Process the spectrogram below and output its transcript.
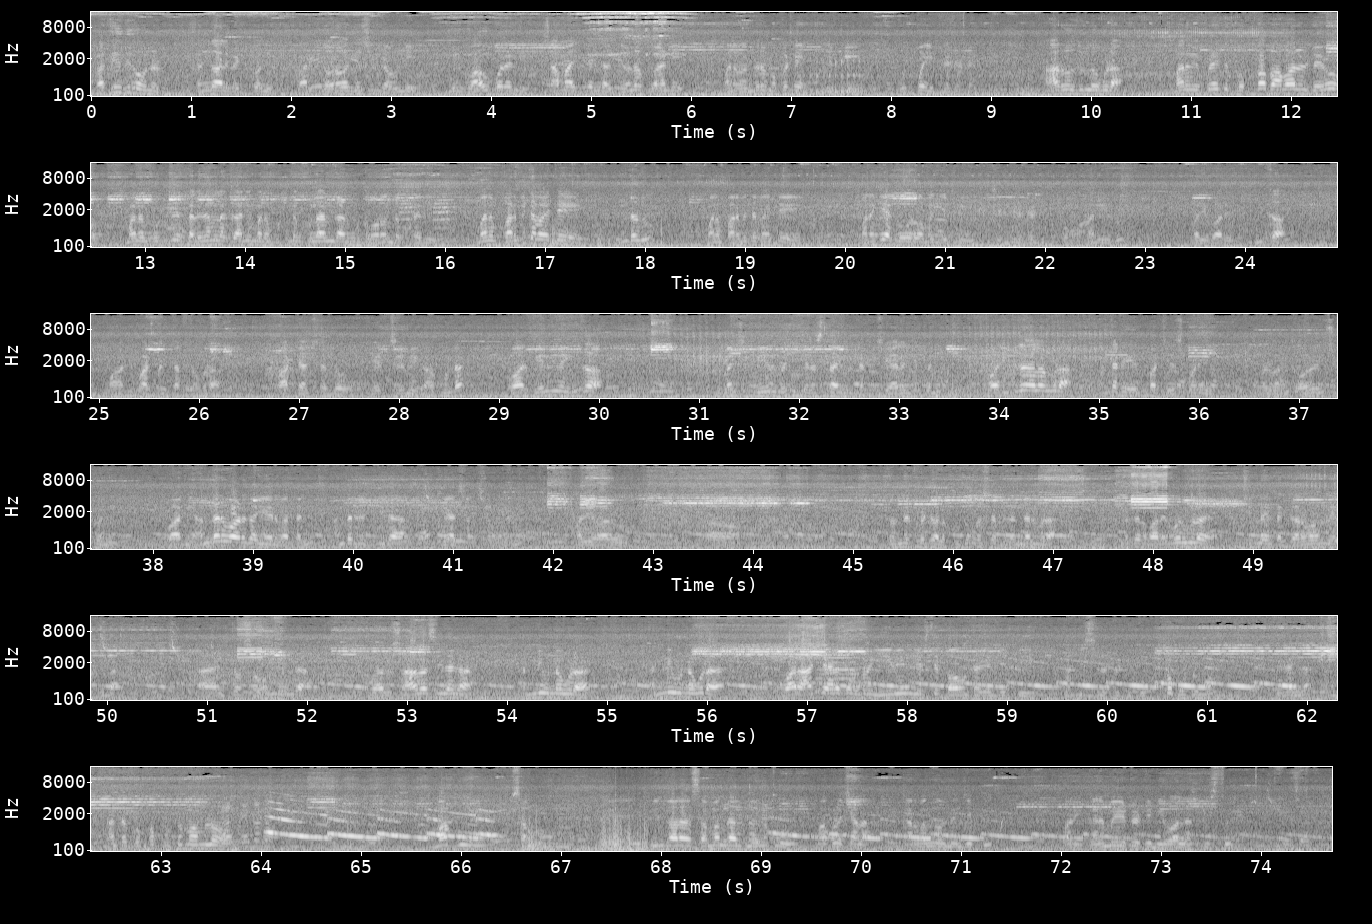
ప్రతినిధిగా ఉన్నాడు. సంఘాలు పెట్టుకొని వారికి గౌరవదేశంగా ఉండి మీరు బాగుపడండి సామాజికంగా డెవలప్ కాండి. మనం అందరం ఒకటే అని చెప్పి గొప్ప చెప్పినట్టు ఆ రోజుల్లో కూడా మనం ఎప్పుడైతే గొప్ప భావాలు ఉంటాయో మనం పుట్టిన తల్లిదండ్రులకు కానీ మనం పుట్టిన కులానికి కానీ గౌరవం దక్కుతుంది. మనం పరిమితమైతే ఉండదు. మనం పరిమితమైతే మనకే గౌరవం అని చెప్పి చెప్పినటువంటి గొప్ప మహనీయుడు. మరి వారు ఇంకా మా డిపార్ట్మెంట్ తరఫున కూడా పాఠ్యాంశాల్లో నేర్చడమే కాకుండా వారి పేరు మీద ఇంకా మంచి పేరు పెట్టి చిరస్థాయి ఉండేట్టు చేయాలని చెప్పని వారి విగ్రహాలను కూడా అంతటా ఏర్పాటు చేసుకొని మరి మనం గౌరవించుకొని వారిని అందరి వాడుగా చేయరు అతన్ని అందరి వ్యక్తిగా చేయాల్సిన అవసరం ఉందని. మరి వారు ఉన్నటువంటి వాళ్ళ కుటుంబ సభ్యులందరూ కూడా అసలు వాళ్ళెవరు కూడా చిన్న ఇంత గర్వం లేకుండా ఎంతో సౌమ్యంగా వారు సాదాసీదాగా అన్నీ ఉన్నా కూడా అన్నీ ఉన్నా కూడా వారి ఆచారాలకు మనం చేస్తే బాగుంటుంది అని చెప్పి పంపిస్తున్నటువంటి గొప్ప కుటుంబం. నిజంగా అంత గొప్ప కుటుంబంలో మాకు దీని ద్వారా సంబంధాలు మేరకు మాకు కూడా చాలా గర్వంగా ఉందని చెప్పి వారికి ఘనమైనటువంటి నివాళులు అర్పిస్తూ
